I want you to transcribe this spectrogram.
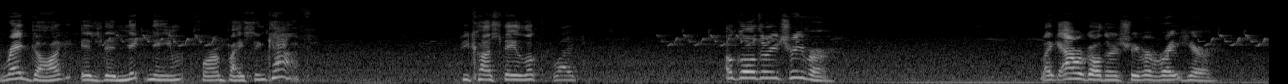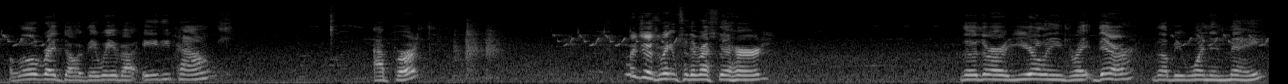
Red Dog is the nickname for a bison calf. Because they look like a golden retriever. Like our golden retriever right here. A little red dog. They weigh about 80 pounds at birth. We're just waiting for the rest of the herd. Those are our yearlings right there. There'll be one in May.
